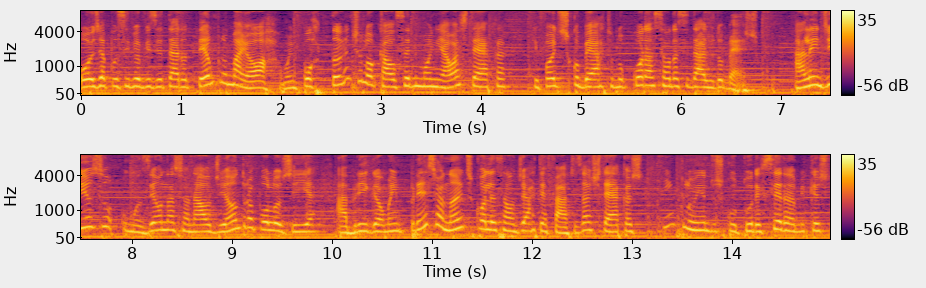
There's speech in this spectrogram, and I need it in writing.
Hoje é possível visitar o Templo Maior, um importante local cerimonial azteca que foi descoberto no coração da cidade do México. Além disso, o Museu Nacional de Antropologia abriga uma impressionante coleção de artefatos astecas, incluindo esculturas cerâmicas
